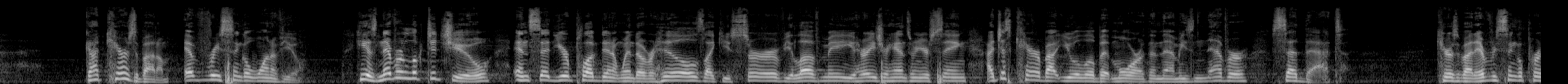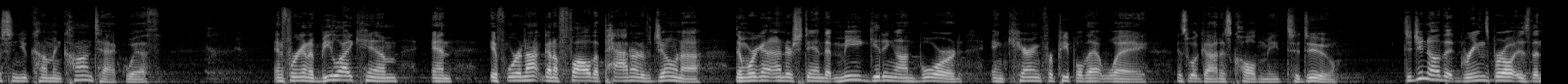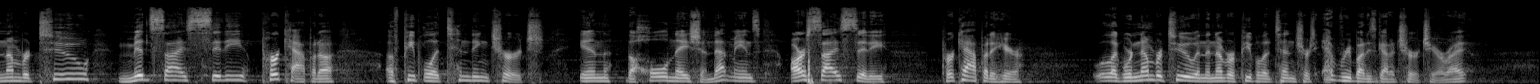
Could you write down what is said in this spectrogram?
God cares about them, every single one of you. He has never looked at you and said, You're plugged in at Wendover Hills, like you serve, you love me, you raise your hands when you're singing. I just care about you a little bit more than them. He's never said that cares about every single person you come in contact with. And if we're going to be like him, and if we're not going to follow the pattern of Jonah, then we're going to understand that me getting on board and caring for people that way is what God has called me to do. Did you know that Greensboro is the number two mid sized city per capita of people attending church in the whole nation? That means our size city per capita here like we're number two in the number of people that attend church. Everybody's got a church here, right?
